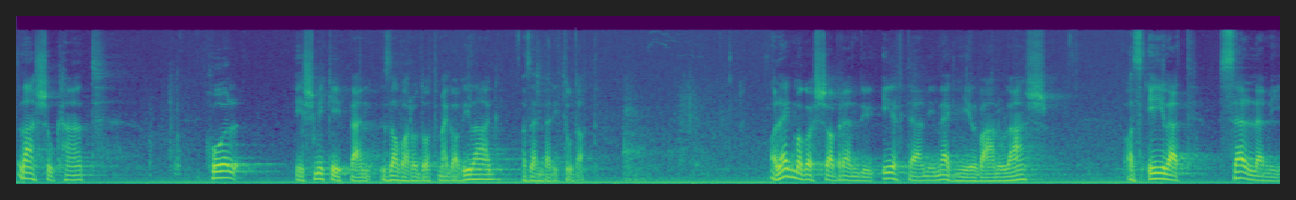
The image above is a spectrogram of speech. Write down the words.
Lássuk hát, hol és miképpen zavarodott meg a világ, az emberi tudat. A legmagasabb rendű értelmi megnyilvánulás az élet szellemi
